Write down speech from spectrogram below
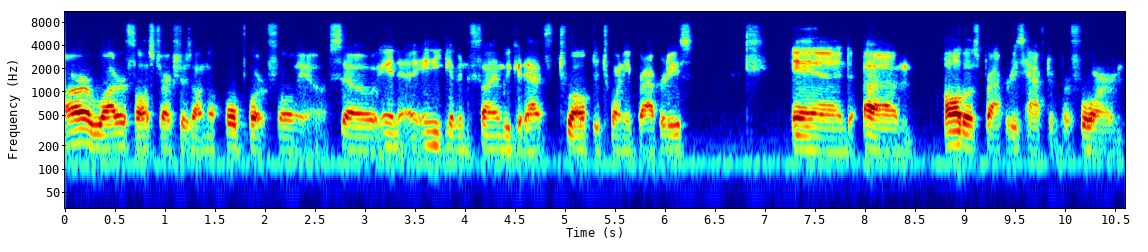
our waterfall structures on the whole portfolio. So in any given fund, we could have 12 to 20 properties. And um, all those properties have to perform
